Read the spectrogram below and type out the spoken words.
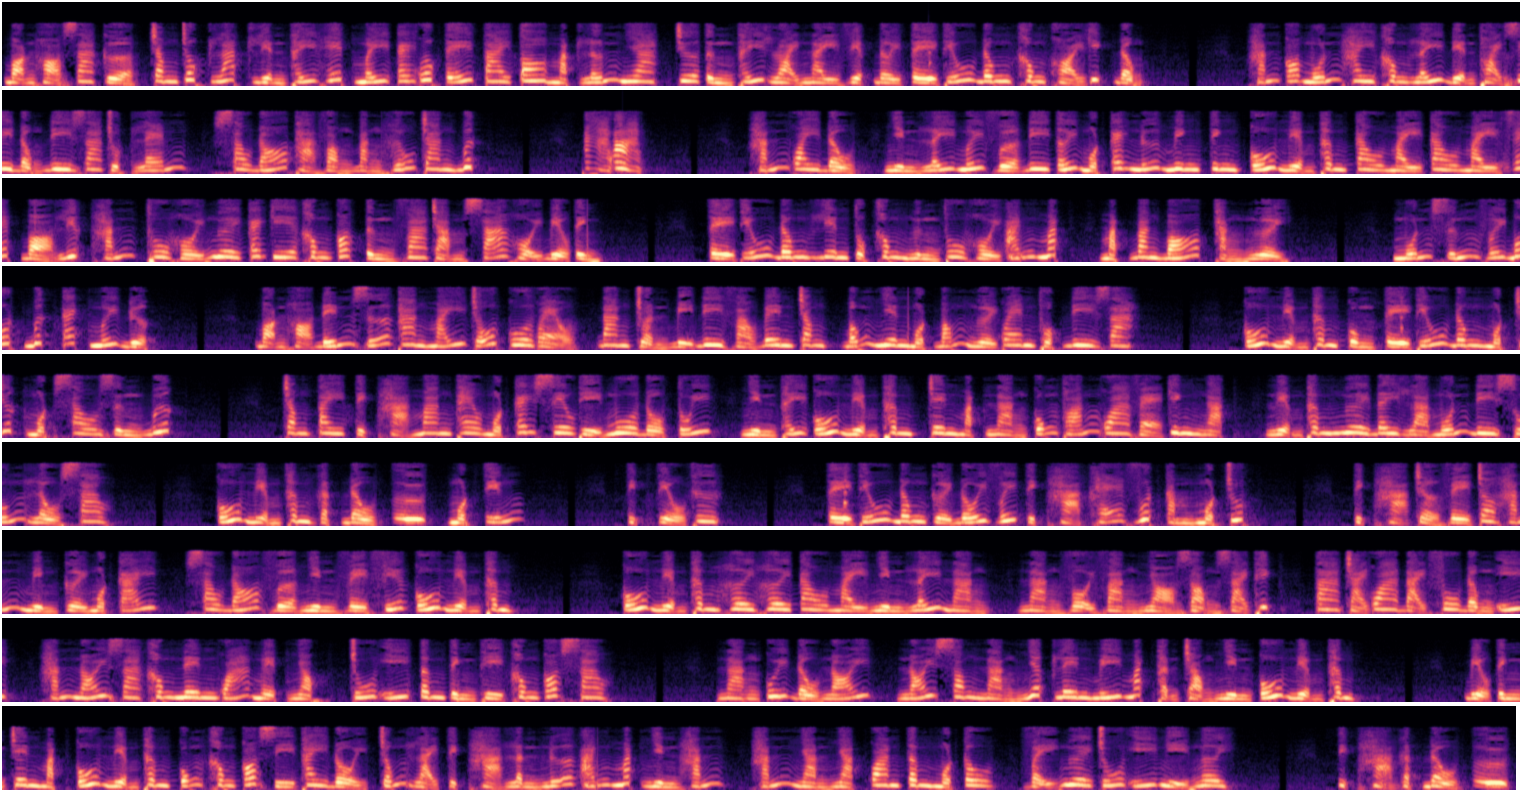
Bọn họ ra cửa trong chốc lát liền thấy hết mấy cái quốc tế tai to mặt lớn nha, chưa từng thấy loại này việc đời tề thiếu đông không khỏi kích động. Hắn có muốn hay không lấy điện thoại di động đi ra chụp lén, sau đó thả vòng bằng hữu trang bức. À à! Hắn quay đầu, nhìn lấy mới vừa đi tới một cái nữ minh tinh cố niệm thâm cao mày cao mày dép bỏ liếc hắn thu hồi ngươi cái kia không có từng va chạm xã hội biểu tình. Tề thiếu đông liên tục không ngừng thu hồi ánh mắt, mặt băng bó thẳng người. Muốn xứng với bốt bức cách mới được. Bọn họ đến giữa thang máy chỗ cua quẹo, đang chuẩn bị đi vào bên trong, bỗng nhiên một bóng người quen thuộc đi ra. Cố niệm thâm cùng tề thiếu đông một trước một sau dừng bước. Trong tay tịch hạ mang theo một cái siêu thị mua đồ túi, nhìn thấy cố niệm thâm trên mặt nàng cũng thoáng qua vẻ kinh ngạc. Niệm thâm ngươi đây là muốn đi xuống lầu sao? Cố niệm thâm gật đầu, ừ, một tiếng. Tịch tiểu thư. Tề thiếu đông cười đối với tịch hạ khẽ vuốt cầm một chút. Tịch hạ trở về cho hắn mỉm cười một cái, sau đó vừa nhìn về phía cố niệm thâm. Cố niệm thâm hơi hơi cau mày nhìn lấy nàng, nàng vội vàng nhỏ giọng giải thích, ta trải qua đại phu đồng ý, hắn nói ra không nên quá mệt nhọc, chú ý tâm tình thì không có sao. Nàng cúi đầu nói, nói xong nàng nhấc lên mí mắt thận trọng nhìn cố niệm thâm. Biểu tình trên mặt cố niệm thâm cũng không có gì thay đổi, chống lại tịch hạ lần nữa ánh mắt nhìn hắn, hắn nhàn nhạt quan tâm một câu, vậy ngươi chú ý nghỉ ngơi. Tịch hạ gật đầu, ừ.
